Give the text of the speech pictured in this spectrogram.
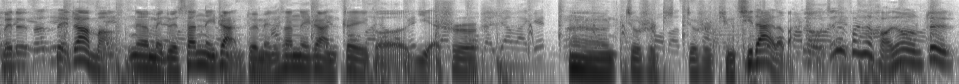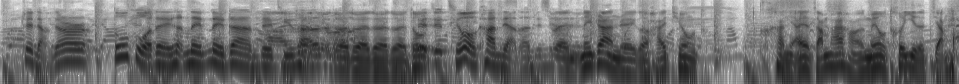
美队三内战嘛？那美队三内战，对，美队三内战这个也是，嗯，就是就是挺期待的吧？对，我今天发现好像这这两家都做这个内内战这题材的是吧？对对对对，都挺有看点的。对，内战这个还挺有。看你，哎呀，咱们还好像没有特意的讲过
